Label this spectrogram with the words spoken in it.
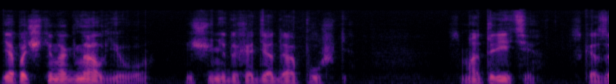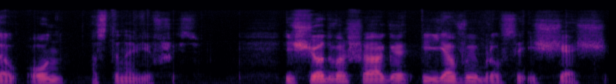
Я почти нагнал его, еще не доходя до опушки. «Смотрите», сказал он, остановившись. Еще два шага, и я выбрался из чащи.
